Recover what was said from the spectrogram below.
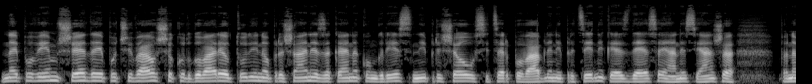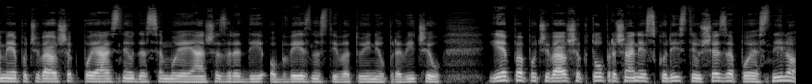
Naj povem še, da je počivalšek odgovarjal tudi na vprašanje, zakaj na kongres ni prišel sicer povabljeni predsednik SDS-a Janez Janša, pa nam je počivalšek pojasnil, da se mu je Janša zaradi obveznosti v tujini upravičil. Je pa počivalšek to vprašanje skoristil še za pojasnilo,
